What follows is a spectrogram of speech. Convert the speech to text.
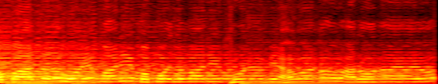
હપાતર હોય, મારી બપોજવારી ખૂણે બેહવાનો વારો ના આવ્યો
